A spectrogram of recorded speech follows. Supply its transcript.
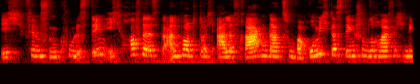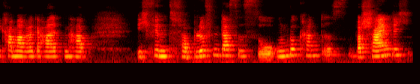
Ich finde es ein cooles Ding. Ich hoffe, es beantwortet euch alle Fragen dazu, warum ich das Ding schon so häufig in die Kamera gehalten habe. Ich finde es verblüffend, dass es so unbekannt ist. Wahrscheinlich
